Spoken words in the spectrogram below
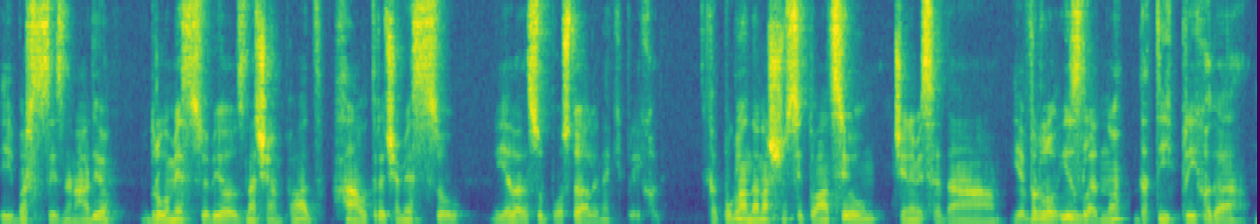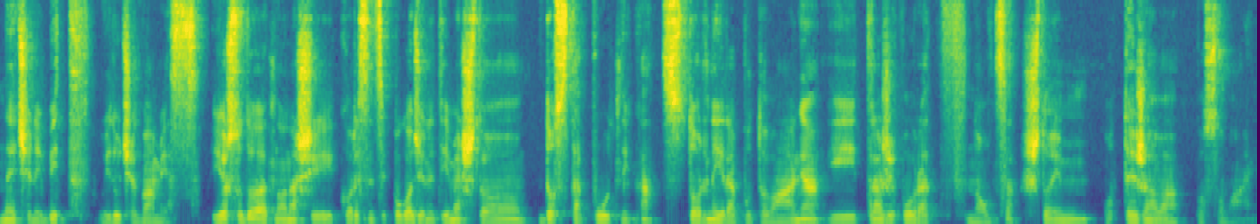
i baš sam se iznenadio. U drugom mjesecu je bio značajan pad, a u trećem mjesecu jedva da su postojali neki prihodi. Kad pogledam današnju situaciju, čini mi se da je vrlo izgledno da tih prihoda neće ni biti u iduće dva mjeseca. Još su dodatno naši korisnici pogođeni time što dosta putnika stornira putovanja i traži povrat novca, što im otežava poslovanje.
